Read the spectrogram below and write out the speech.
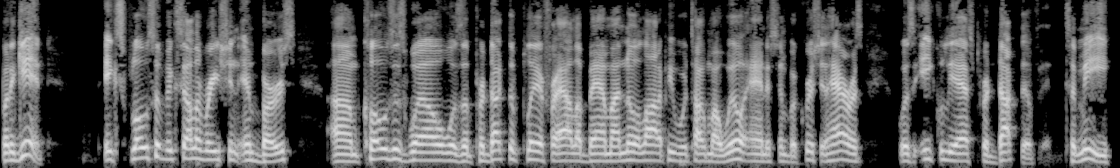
But again, explosive acceleration and burst. Um, closes well, was a productive player for Alabama. I know a lot of people were talking about Will Anderson, but Christian Harris was equally as productive to me.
